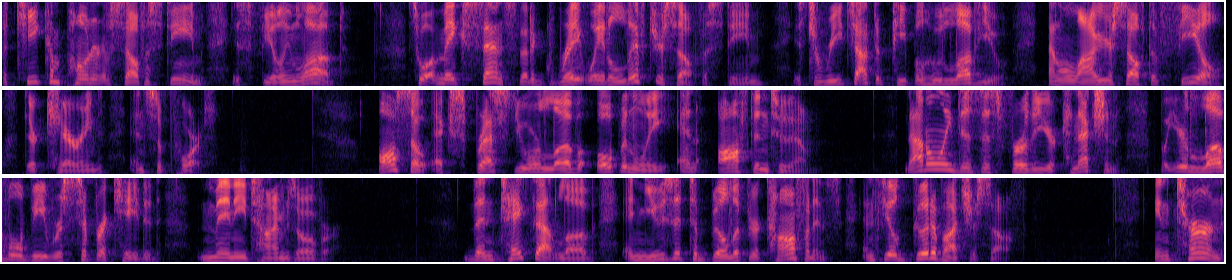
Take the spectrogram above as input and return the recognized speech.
a key component of self esteem is feeling loved. So it makes sense that a great way to lift your self esteem is to reach out to people who love you and allow yourself to feel their caring and support. Also, express your love openly and often to them. Not only does this further your connection, but your love will be reciprocated many times over. Then take that love and use it to build up your confidence and feel good about yourself. In turn,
